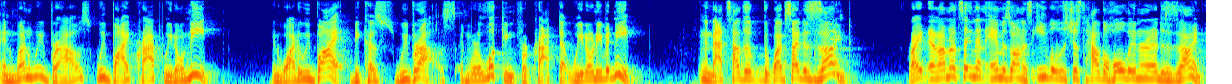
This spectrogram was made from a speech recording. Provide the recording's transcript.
And when we browse, we buy crap we don't need. And why do we buy it? Because we browse and we're looking for crap that we don't even need. And that's how the, the website is designed, right? And I'm not saying that Amazon is evil, it's just how the whole internet is designed.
